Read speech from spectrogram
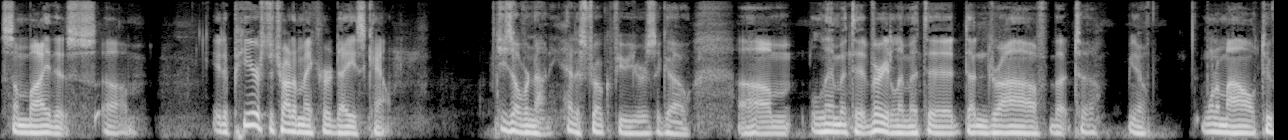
somebody that's. Um, it appears to try to make her days count. She's over 90, had a stroke a few years ago. Um, limited, very limited, doesn't drive, but, uh, you know, one mile, two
